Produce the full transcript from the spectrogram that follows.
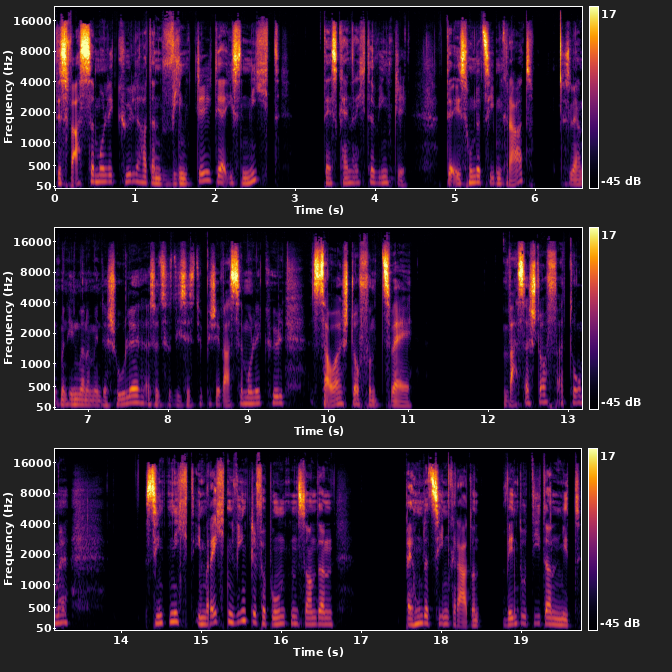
Das Wassermolekül hat einen Winkel, der ist nicht, der ist kein rechter Winkel. Der ist 107 Grad. Das lernt man irgendwann einmal in der Schule. Also so dieses typische Wassermolekül, Sauerstoff und zwei Wasserstoffatome sind nicht im rechten Winkel verbunden, sondern bei 107 Grad. Und wenn du die dann mit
